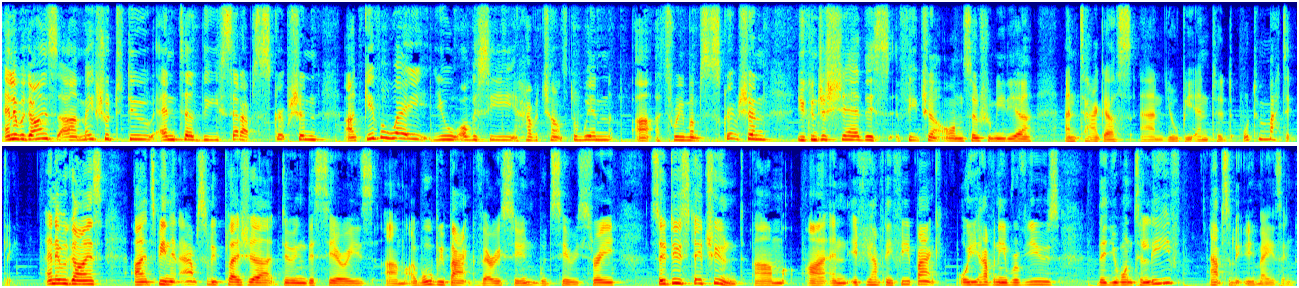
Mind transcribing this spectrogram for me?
Anyway, guys, uh, make sure to do enter the Setapp subscription uh, giveaway. You obviously have a chance to win uh, a three month subscription. You can just share this feature on social media and tag us, and you'll be entered automatically. Anyway, guys, uh, it's been an absolute pleasure doing this series. Um, I will be back very soon with Series 3, so do stay tuned. Um, uh, and if you have any feedback or you have any reviews, that you want to leave, absolutely amazing.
